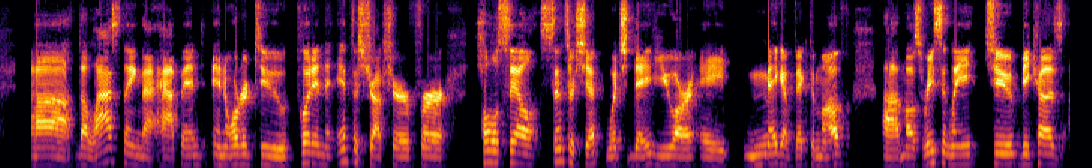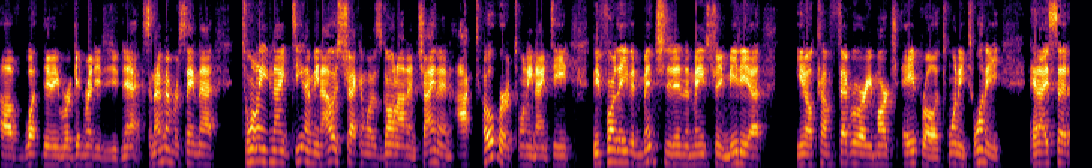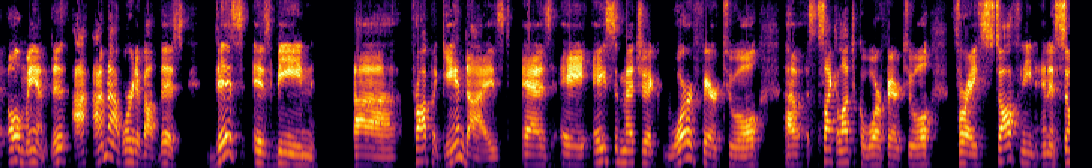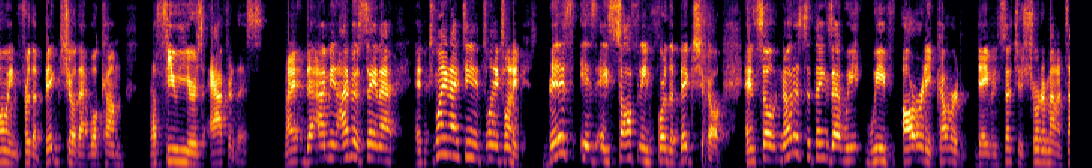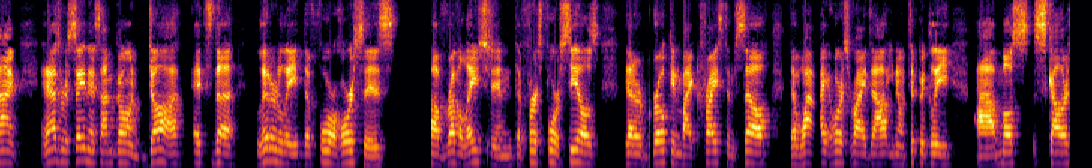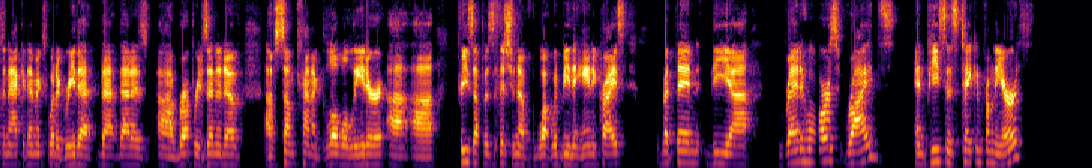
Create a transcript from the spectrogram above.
uh, the last thing that happened in order to put in the infrastructure for wholesale censorship, which Dave, you are a mega victim of uh, most recently to because of what they were getting ready to do next. And I remember saying that 2019. I mean, I was tracking what was going on in China in October 2019 before they even mentioned it in the mainstream media. You know, come February, March, April of 2020, and I said, "Oh man, this, I, I'm not worried about this. This is being uh, propagandized as a asymmetric warfare tool, uh, a psychological warfare tool for a softening and a sowing for the big show that will come a few years after this. Right? I mean, I've been saying that in 2019 and 2020. This is a softening for the big show. And so notice the things that we we've already covered, Dave, in such a short amount of time. And as we're saying this, I'm going, duh. It's the literally the four horses of Revelation, the first four seals that are broken by Christ himself. The white horse rides out. You know, typically, uh, most scholars and academics would agree that that that is uh, representative of some kind of global leader uh, uh presupposition of what would be the Antichrist. But then the uh, red horse rides, and pieces taken from the earth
